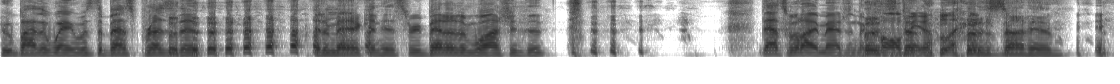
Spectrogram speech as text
who, by the way, was the best president in American history, better than Washington. That's what I imagine the call being like. but it's not him.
